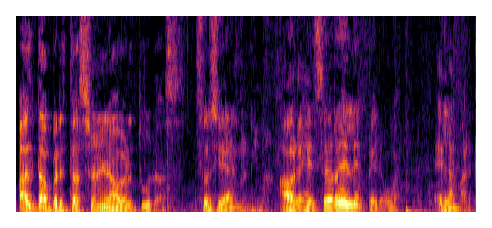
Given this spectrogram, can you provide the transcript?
Alta prestación en aberturas. Sociedad Anónima. Ahora es SRL, pero bueno, es la marca.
